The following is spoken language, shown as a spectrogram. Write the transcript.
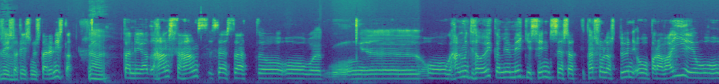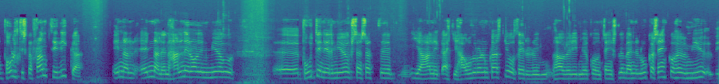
tvísa tísinu stærri en Ísland. Já. þannig að hans, hans sagt, og, og, uh, og hann myndi þá auka mjög mikið sinn persónlega stund og bara vægi og, og pólitíska framtíð líka innan, innan en hann er orðin mjög uh, Putin er mjög sem sagt, uh, já hann er ekki háður honum kannski og þeir eru, hafa verið í mjög góðum tengslum en Lukashenko hefur mjög,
